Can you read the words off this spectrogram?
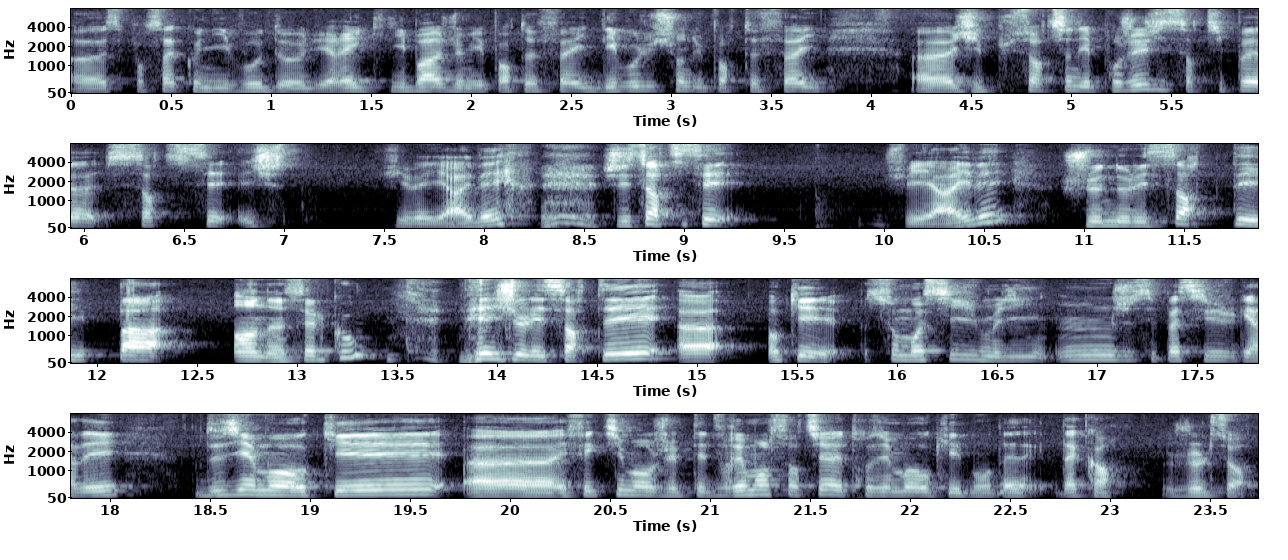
Euh, c'est pour ça qu'au niveau de, du rééquilibrage de mes portefeuilles, d'évolution du portefeuille, euh, j'ai pu sortir des projets. J'ai sorti, sorti, je vais y arriver. J'ai sorti ces. Je vais y arriver. Je ne les sortais pas en un seul coup, mais je les sortais. Euh, ok, ce mois-ci, je me dis, hmm, je ne sais pas si je vais garder. Deuxième mois, ok. Euh, effectivement, je vais peut-être vraiment le sortir. Et troisième mois, ok, bon, d'accord, je le sors.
